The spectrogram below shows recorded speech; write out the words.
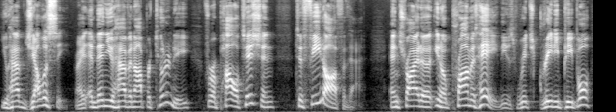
you have jealousy, right? And then you have an opportunity for a politician to feed off of that and try to, you know, promise, hey, these rich, greedy people,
